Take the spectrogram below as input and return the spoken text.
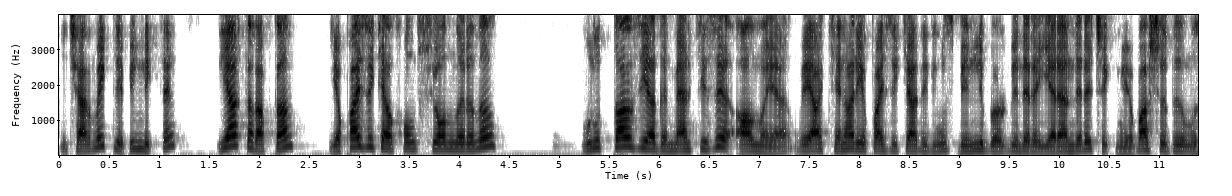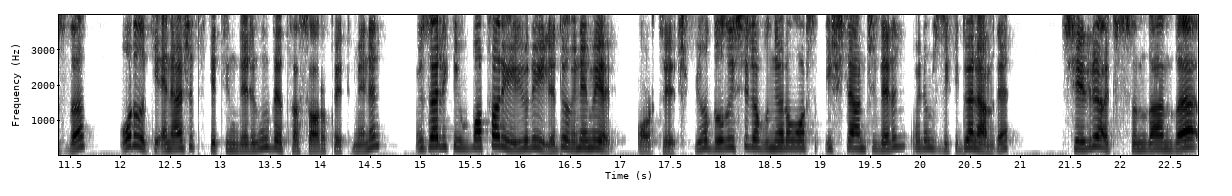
içermekle birlikte diğer taraftan yapay zeka fonksiyonlarını buluttan ziyade merkeze almaya veya kenar yapay zeka dediğimiz belli bölgelere, yerellere çekmeye başladığımızda oradaki enerji tüketimlerini de tasarruf etmenin özellikle batarya yönüyle de önemi ortaya çıkıyor. Dolayısıyla bu nöromorf işlemcilerin önümüzdeki dönemde çevre açısından da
